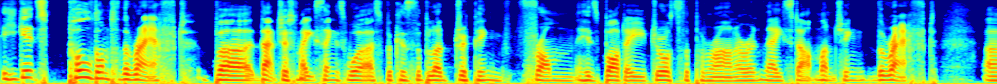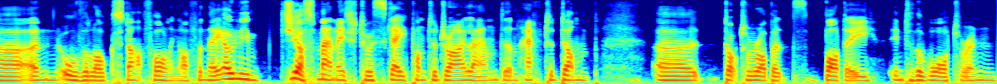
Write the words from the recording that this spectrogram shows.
He gets pulled onto the raft, but that just makes things worse because the blood dripping from his body draws the piranha and they start munching the raft. Uh, and all the logs start falling off, and they only just manage to escape onto dry land and have to dump uh, Dr. Roberts' body into the water and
